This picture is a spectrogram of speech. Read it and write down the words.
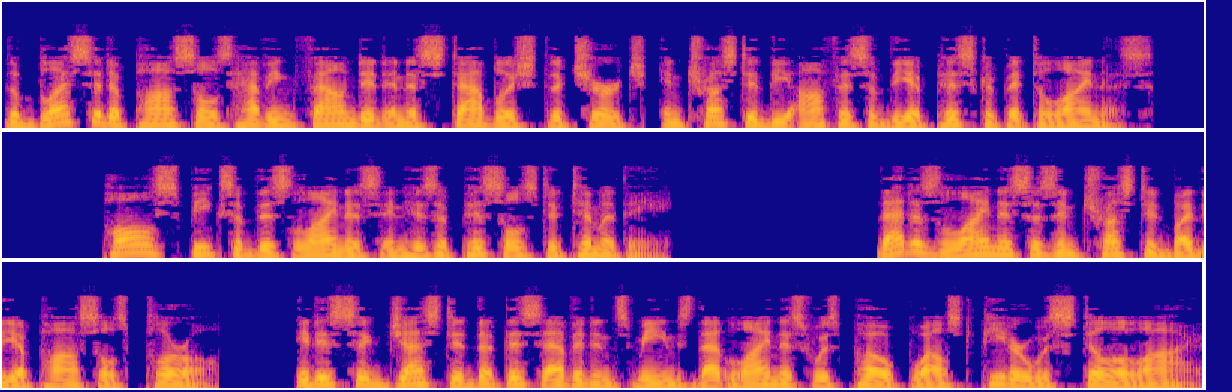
The Blessed Apostles having founded and established the Church, entrusted the office of the episcopate to Linus. Paul speaks of this Linus in his epistles to Timothy. That is Linus is entrusted by the apostles plural. It is suggested that this evidence means that Linus was pope whilst Peter was still alive.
